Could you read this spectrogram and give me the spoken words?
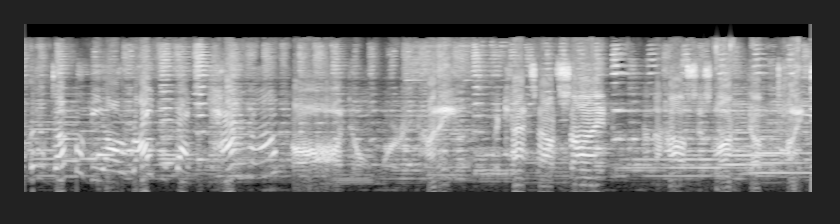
that little duck will be all right with that cat, Rob? Oh, don't worry, honey. The cat's outside, and the house is locked up tight.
